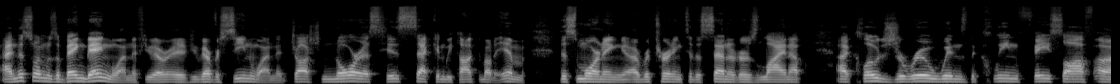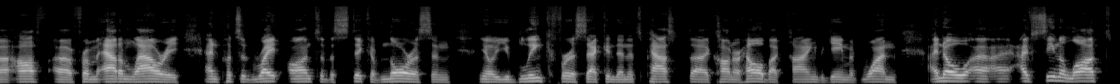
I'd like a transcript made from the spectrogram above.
and this one was a bang bang one. If you ever if you've ever seen one, Josh Norris, his second. We talked about him this morning, uh, returning to the Senators lineup. Uh, Claude Giroux wins the clean face off uh, off uh, from Adam Lowry and puts it right onto the stick of Norris. And you know, you blink for a second, and it's past uh, Connor Hellebuyck tying the game at one. I know uh, I've seen a lot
